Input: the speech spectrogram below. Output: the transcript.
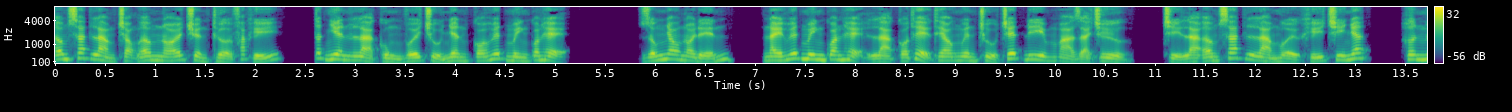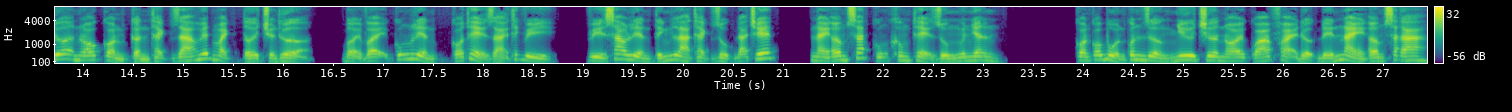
Âm sát làm trọng âm nói truyền thừa pháp khí, tất nhiên là cùng với chủ nhân có huyết minh quan hệ. Giống nhau nói đến, này huyết minh quan hệ là có thể theo nguyên chủ chết đi mà giải trừ, chỉ là âm sát là mười khí chi nhất, hơn nữa nó còn cần thạch ra huyết mạch tới truyền thừa, bởi vậy cũng liền có thể giải thích vì, vì sao liền tính là thạch dục đã chết, này âm sát cũng không thể dùng nguyên nhân. Còn có bổn quân dường như chưa nói quá phải được đến này âm sát ta.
